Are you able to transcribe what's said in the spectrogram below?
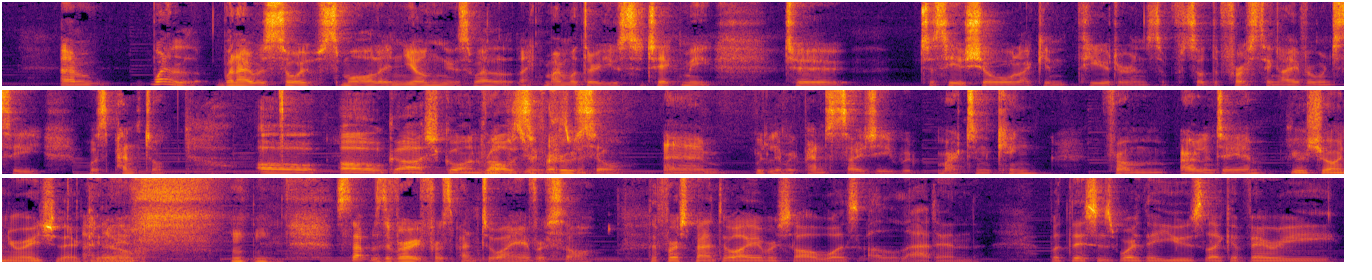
Um, well, when I was so small and young as well, like my mother used to take me to to see a show like in theatre and stuff. So the first thing I ever went to see was Panto, Oh, oh gosh, go on. What was your Robinson first? Crusoe, um, with Limerick Panto Society with Martin King from Ireland AM. You're showing your age there. Killian. so that was the very first Panto I ever saw. The first panto I ever saw was Aladdin, but this is where they use like a very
